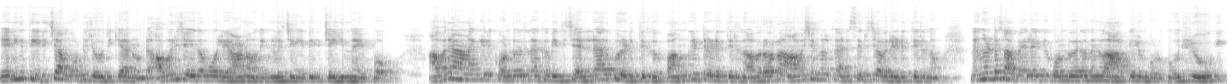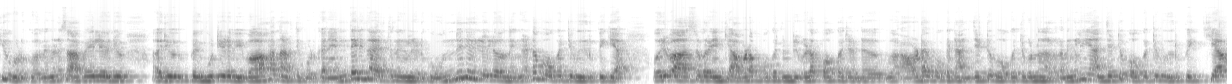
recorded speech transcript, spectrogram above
എനിക്ക് തിരിച്ച് അങ്ങോട്ട് ചോദിക്കാനുണ്ട്. അവർ ചെയ്ത പോലെയാണോ നിങ്ങൾ ചെയ്ത് ചെയ്യുന്ന ഇപ്പോൾ അവരാണെങ്കിൽ കൊണ്ടുവരുന്നൊക്കെ വിധിച്ച് എല്ലാവർക്കും എടുത്തിരുന്നു പങ്കിട്ട് എടുത്തിരുന്നു അവരവരുടെ ആവശ്യങ്ങൾക്ക് അനുസരിച്ച് അവർ എടുത്തിരുന്നു നിങ്ങളുടെ സഭയിലേക്ക് കൊണ്ടുവരാൻ നിങ്ങൾ ആർക്കെങ്കിലും കൊടുക്കും ഒരു രോഗിക്ക് കൊടുക്കുമോ നിങ്ങളുടെ സഭയിൽ ഒരു ഒരു പെൺകുട്ടിയുടെ വിവാഹം നടത്തി കൊടുക്കാൻ എന്തെങ്കിലും കാര്യത്തിൽ നിങ്ങൾ എടുക്കും ഒന്നിനും ഇല്ലല്ലോ നിങ്ങളുടെ പോക്കറ്റ് വീർപ്പിക്കുക. ഒരു പാസ്റ്റർ പറയും എനിക്ക് അവിടെ പോക്കറ്റ് ഉണ്ട് ഇവിടെ പോക്കറ്റ് ഉണ്ട് അവിടെ പോക്കറ്റ് അഞ്ചെട്ട് പോക്കറ്റ് കൊണ്ട് നടക്കണം. നിങ്ങൾ ഈ അഞ്ചെട്ട് പോക്കറ്റ് വീർപ്പിക്കാം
